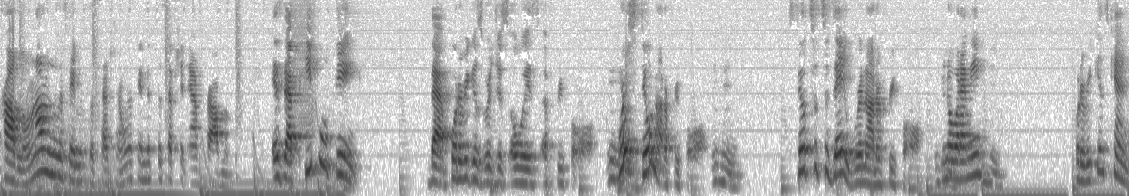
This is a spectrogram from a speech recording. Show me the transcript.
problem? I'm not even gonna say misconception. I'm gonna say misconception and problem is that people think that Puerto Ricans were just always a free for all. Mhm. We're still not a free for all. Mm-hmm. Still to today, we're not a free for all. You know what I mean? Mhm. Puerto Ricans can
